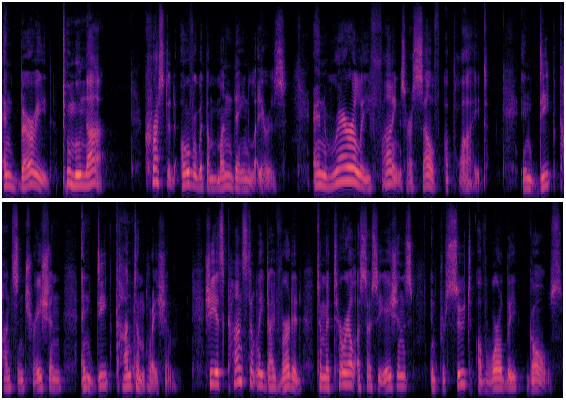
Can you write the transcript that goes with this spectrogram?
and buried, tumuna, crusted over with the mundane layers and rarely finds herself applied in deep concentration and deep contemplation. She is constantly diverted to material associations in pursuit of worldly goals.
